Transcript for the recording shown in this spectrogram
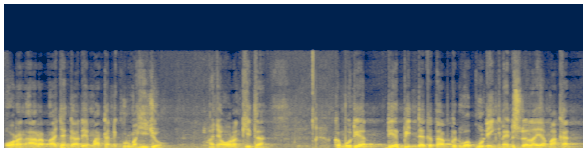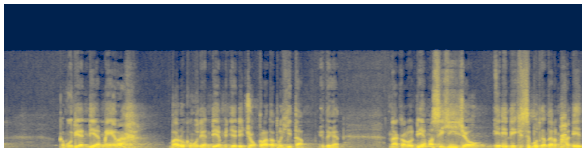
Orang Arab aja nggak ada yang makan di kurma hijau, hanya orang kita. Kemudian dia pindah ke tahap kedua kuning. Nah ini sudah layak makan. Kemudian dia merah, baru kemudian dia menjadi coklat atau hitam, gitu kan? Nah kalau dia masih hijau, ini disebutkan dalam hadis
